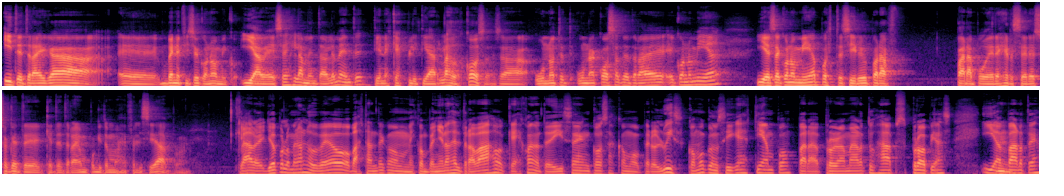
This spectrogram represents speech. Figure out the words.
y te traiga eh, un beneficio económico. Y a veces, lamentablemente, tienes que splitear las dos cosas. O sea, uno una cosa te trae economía y esa economía pues te sirve para, para poder ejercer eso que te, que te trae un poquito más de felicidad. Pues. Claro, yo por lo menos lo veo bastante con mis compañeros del trabajo, que es cuando te dicen cosas como, pero Luis, ¿cómo consigues tiempo para programar tus apps propias y mm. aparte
